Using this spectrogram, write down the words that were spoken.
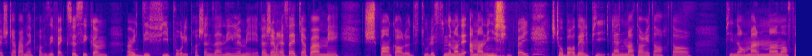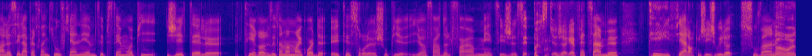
je suis capable d'improviser. Fait que ça, c'est comme un défi pour les prochaines années. Là, mais j'aimerais Mhm. ça être capable, mais je suis pas encore là du tout. Là, si tu me demandais, à un moment donné, j'ai failli, j'étais au bordel, puis l'animateur était en retard. Puis normalement, dans ce temps-là, c'est la personne qui ouvre qui anime, tu sais, puis c'était moi, puis j'étais là terrorisée tellement Mike Ward était sur le show, puis il a offert de le faire, mais tu sais, je sais pas ce que j'aurais fait, ça me terrifiait, alors que j'ai joué là souvent, là. Ah ouais,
